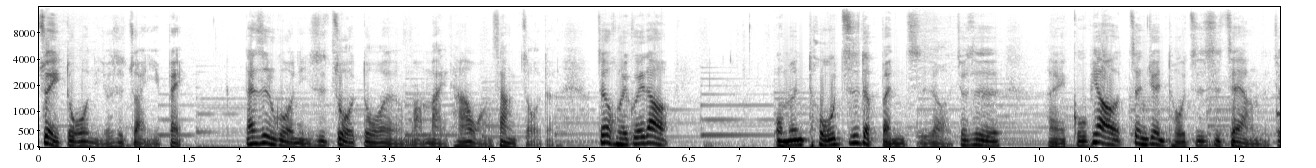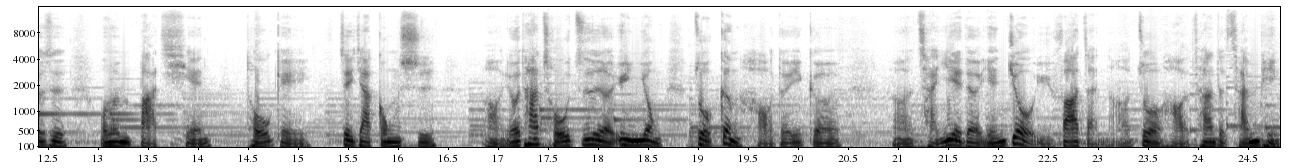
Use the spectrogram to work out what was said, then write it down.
最多你就是赚一倍。但是如果你是做多了嘛，买它往上走的，这回归到我们投资的本质哦，就是，哎，股票证券投资是这样的，就是我们把钱投给这家公司，啊，由它筹资的运用，做更好的一个呃产业的研究与发展，然后做好它的产品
